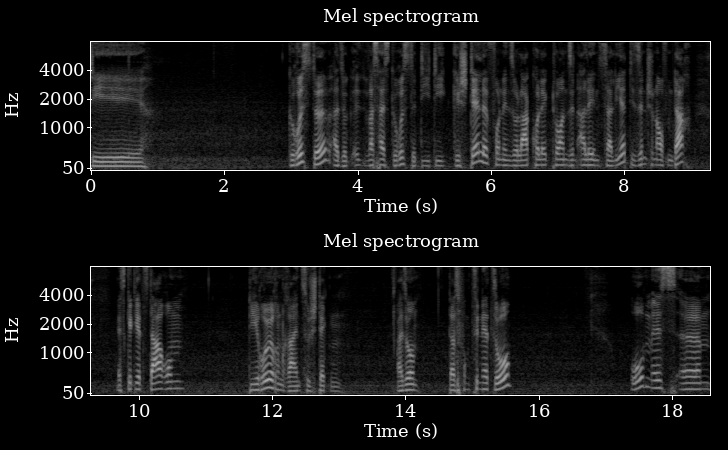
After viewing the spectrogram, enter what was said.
die Gerüste, also äh, was heißt Gerüste? Die, die Gestelle von den Solarkollektoren sind alle installiert, die sind schon auf dem Dach. Es geht jetzt darum, die Röhren reinzustecken. Also, das funktioniert so. Oben ist ähm,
